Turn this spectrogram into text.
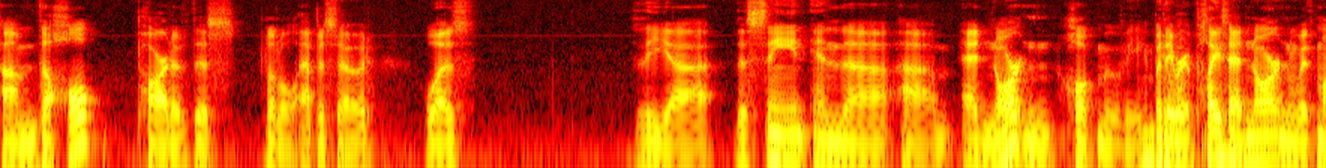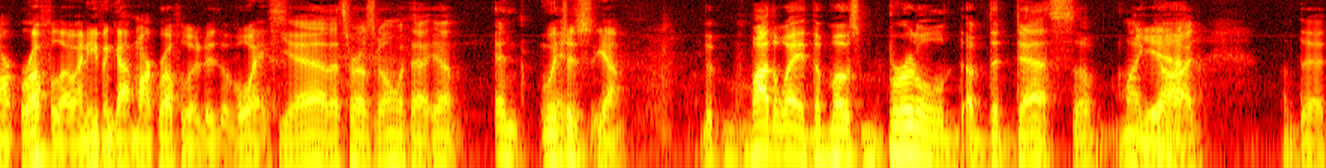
Um, the Hulk part of this little episode was the uh, the scene in the um, Ed Norton Hulk movie, but they replaced Ed Norton with Mark Ruffalo, and even got Mark Ruffalo to do the voice, Yeah, that's where I was going with that. Yeah, and which is yeah, by the way, the most brutal of the deaths. Oh my Yeah. god! the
